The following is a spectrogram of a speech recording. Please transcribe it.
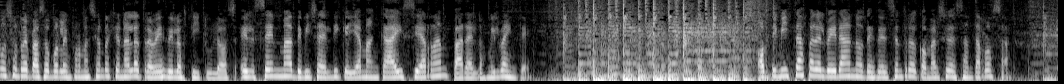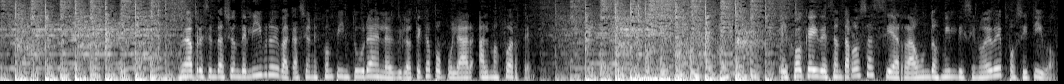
Un repaso por la información regional a través de los títulos. El CENMA de Villa del Dique y Amancay cierran para el 2020. Optimistas para el verano desde el Centro de Comercio de Santa Rosa. Nueva presentación de libro y vacaciones con pintura en la Biblioteca Popular Almafuerte. El hockey de Santa Rosa cierra un 2019 positivo.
